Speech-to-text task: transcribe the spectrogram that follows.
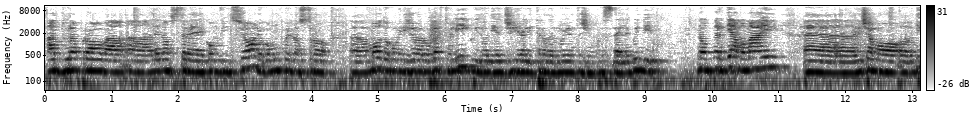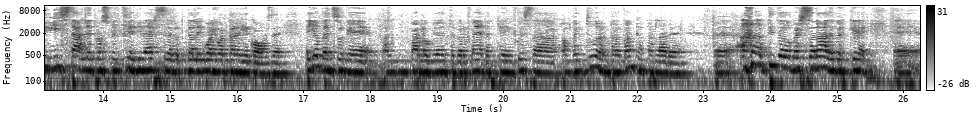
a dura prova uh, le nostre convinzioni o comunque il nostro uh, modo, come diceva Roberto, liquido di agire all'interno del Movimento 5 Stelle. Quindi non perdiamo mai eh, diciamo, di vista le prospettive diverse dalle quali guardare le cose. E io penso che, parlo ovviamente per me, perché in questa avventura ho imparato anche a parlare eh, a titolo personale perché eh,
